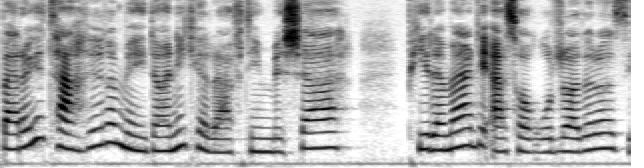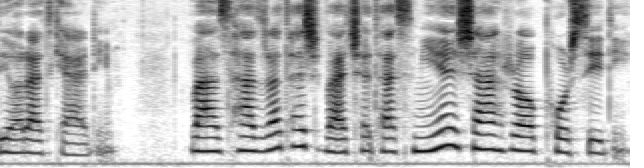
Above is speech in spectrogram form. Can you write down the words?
برای تحقیق میدانی که رفتیم به شهر پیرمردی اساقوراده را زیارت کردیم و از حضرتش وجه تصمیه شهر را پرسیدیم.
